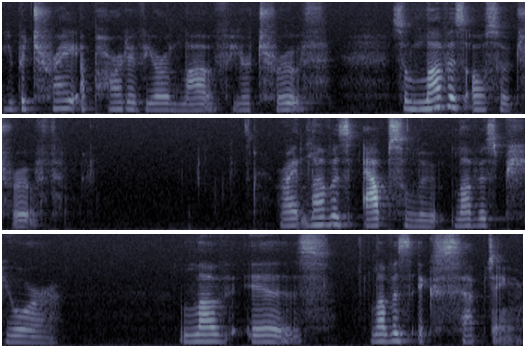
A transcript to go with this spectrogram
you betray a part of your love, your truth. So, love is also truth, right? Love is absolute, love is pure, love is, love is accepting.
